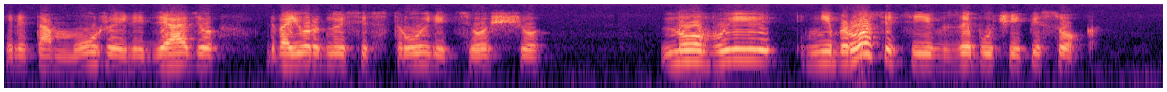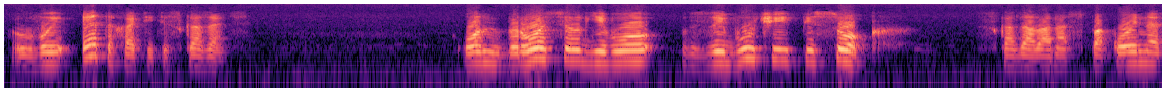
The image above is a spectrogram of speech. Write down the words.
или там мужа, или дядю, двоюродную сестру или тещу. Но вы не бросите их в зыбучий песок. Вы это хотите сказать?» Он бросил его в зыбучий песок, — сказала она спокойно,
